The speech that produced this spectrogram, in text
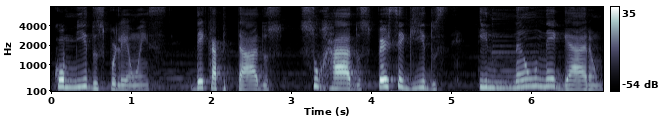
comidos por leões, decapitados, surrados, perseguidos e não negaram.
